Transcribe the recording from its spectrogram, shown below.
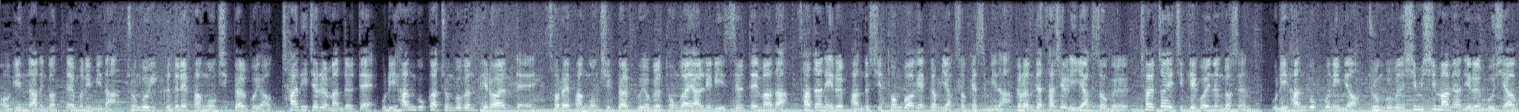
어긴다는 것 때문입니다. 중국이 그들의 방공식별구역 차디제를 만들 때 우리 한국과 중국은 필요할 때 서로의 방공식별구역을 통과해야 할 일이 있을 때마다 사전에 이를 반드시 통보하게끔 약속했습니다. 그런데 사실 이 약속을 철저히 지키고 있는 것은 우리 한국뿐이며 중국은 심심하면 이를 무시하고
